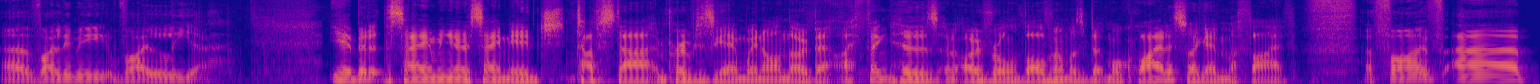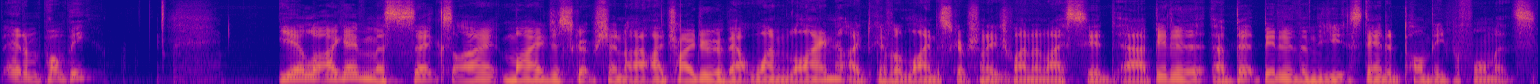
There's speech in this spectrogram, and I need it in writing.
uh, Viliami Vailea. Yeah, a bit at the same, and you know, same edge. Tough start, improved as the game went on though. But I think his overall involvement was a bit more quieter, so I gave him a five. A five. Uh, Adam Pompey. Yeah, look, I gave him a six. I my description, I, I tried to do about one line. I'd give a line description on each one, and I said uh, better, a bit better than the standard Pompey performance.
